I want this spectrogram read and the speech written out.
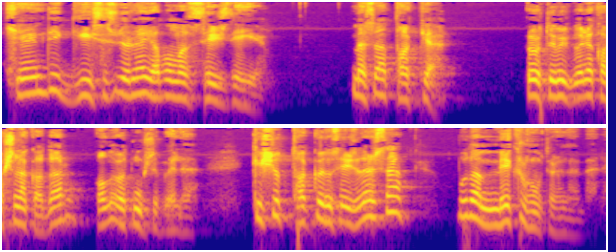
kendi giysisi üzerine yapamaz secdeyi. Mesela takke. Örtülmüş böyle kaşına kadar. Allah örtmüştü böyle. Kişi takkını secde bu da mekruh muhtemelen böyle.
